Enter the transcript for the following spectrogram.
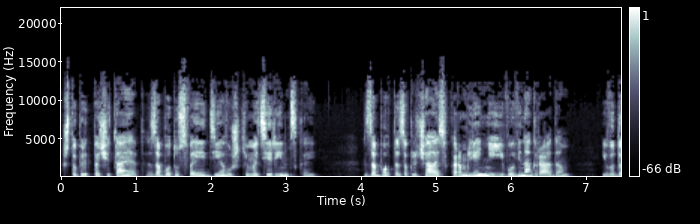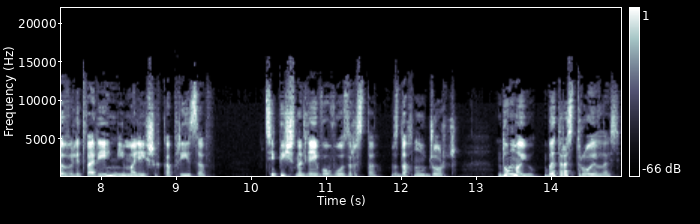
что предпочитает заботу своей девушки материнской. Забота заключалась в кормлении его виноградом и в удовлетворении малейших капризов. «Типично для его возраста», — вздохнул Джордж. «Думаю, Бет расстроилась.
